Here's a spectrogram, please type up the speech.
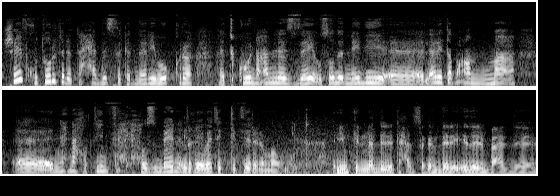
شايف خطورة الاتحاد السكندري بكرة هتكون عاملة إزاي قصاد النادي آه، الأهلي؟ طبعا مع آه، إن إحنا حاطين في الحسبان الغيابات الكتير اللي موجودة. يمكن نادي الاتحاد السكندري قدر بعد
